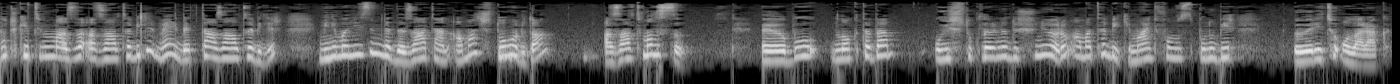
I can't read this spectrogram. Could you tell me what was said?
Bu tüketimimi azaltabilir mi? Elbette azaltabilir. Minimalizmde de zaten amaç doğrudan azaltmalısın. Bu noktada uyuştuklarını düşünüyorum ama tabii ki mindfulness bunu bir öğreti olarak,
